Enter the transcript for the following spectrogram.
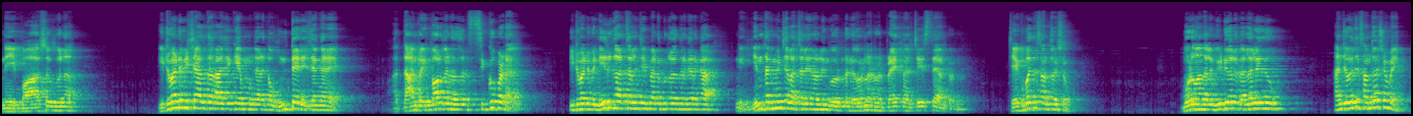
నీ పాసుగుల ఇటువంటి విషయాలతో రాజకీయం కనుక ఉంటే నిజంగానే దాంట్లో ఇన్వాల్వ్ అయిన సిగ్గుపడాలి. ఇటువంటివి నీరు కార్చాలని చెప్పి అనుకున్న కనుక ఇంతకు మించి లచ్చలేని వాళ్ళు ఇంకొకరు ఉండరు ఎవరన్నా అటువంటి ప్రయత్నాలు చేస్తే అంటున్నారు. చేయకపోతే సంతోషం. మూడు వందల వీడియోలు వెళ్ళలేదు. అని చెబితే సంతోషమే.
